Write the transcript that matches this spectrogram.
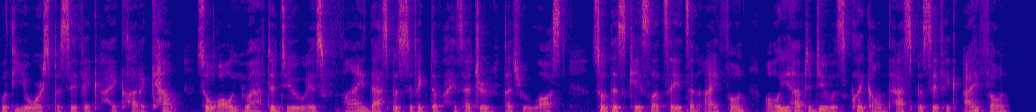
with your specific iCloud account. So all you have to do is find that specific device that you that you lost. So in this case, let's say it's an iPhone. All you have to do is click on that specific iPhone,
